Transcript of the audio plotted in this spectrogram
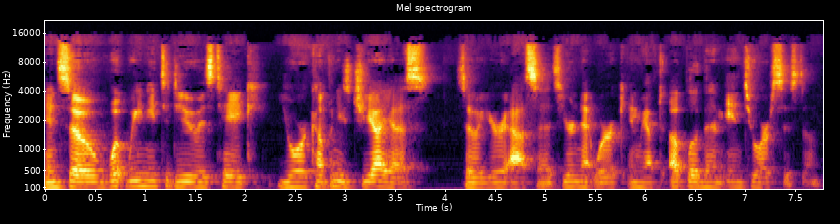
And so what we need to do is take your company's GIS, so your assets, your network, and we have to upload them into our system.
